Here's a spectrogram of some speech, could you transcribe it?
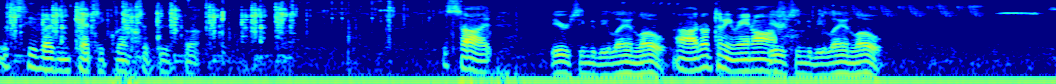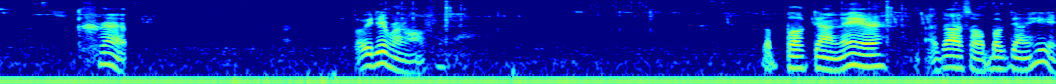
Let's see if I can catch a glimpse of this buck. Just saw it. Deer seem to be laying low. Oh, don't tell me he ran off. Deer seem to be laying low. Crap. Oh, he did run off. There's a buck down there. I thought I saw a buck down here.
